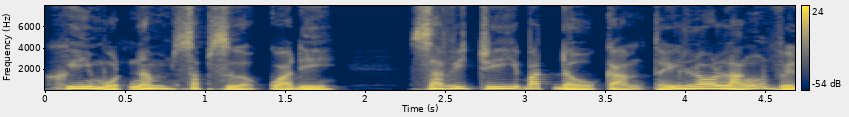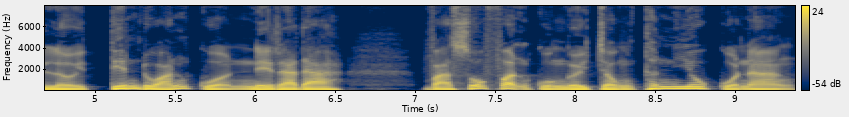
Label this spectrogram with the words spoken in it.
khi một năm sắp sửa qua đi, Savitri bắt đầu cảm thấy lo lắng về lời tiên đoán của Nerada và số phận của người chồng thân yêu của nàng.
